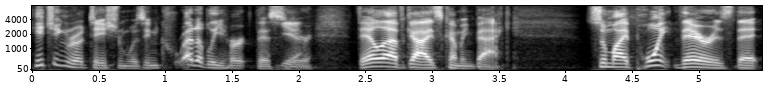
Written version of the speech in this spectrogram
pitching rotation was incredibly hurt this Yeah. year. They'll have guys coming back. So my point there is that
